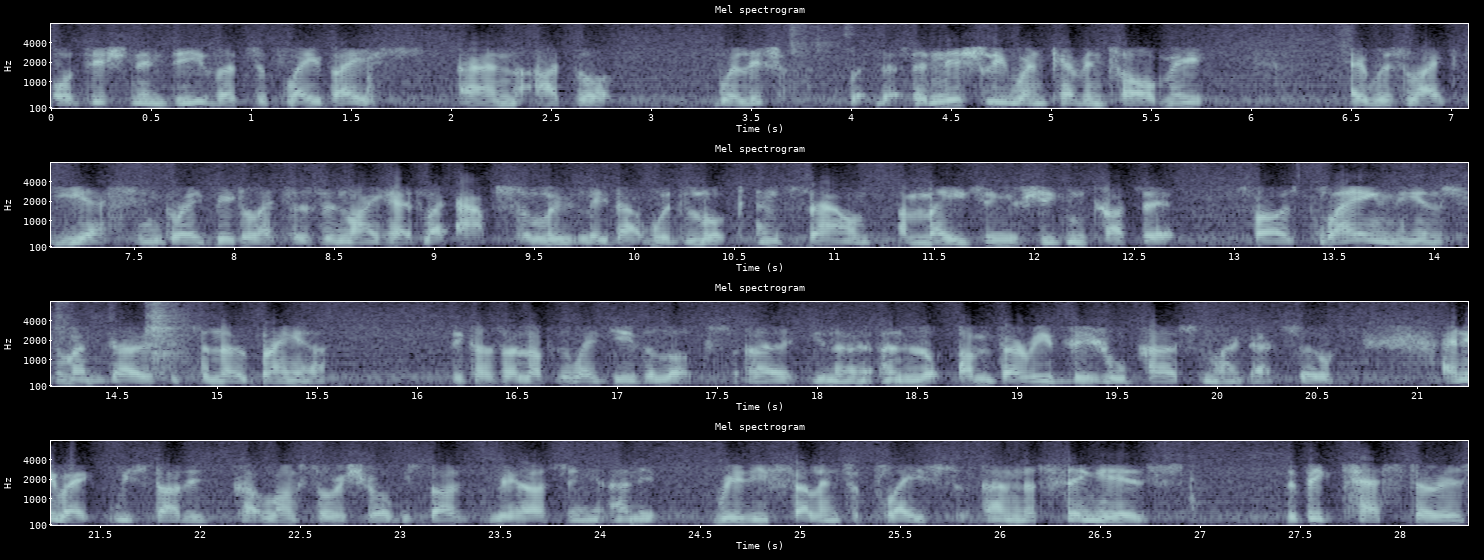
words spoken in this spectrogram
auditioning Diva to play bass, and I thought, well, initially when Kevin told me it was like yes in great big letters in my head. Like absolutely, that would look and sound amazing. If she can cut it far as playing the instrument goes, it's a no-brainer because I love the way Diva looks. Uh, you know, and look, I'm a very visual person like that. So anyway, we started. Cut a long story short, we started rehearsing, and it really fell into place. And the thing is, the big tester is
